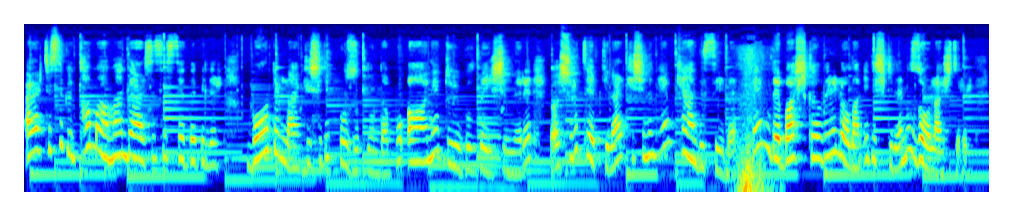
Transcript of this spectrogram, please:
ertesi gün tamamen değersiz hissedebilir. Borderline kişilik bozukluğunda bu ani duygulu değişimleri ve aşırı tepkiler kişinin hem kendisiyle hem de başkalarıyla olan ilişkilerini zorlaştırır.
